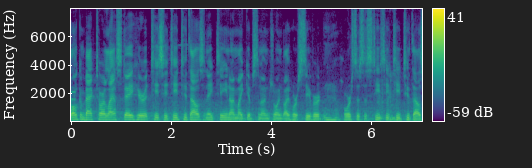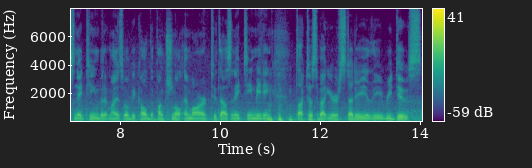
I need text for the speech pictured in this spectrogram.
Welcome back to our last day here at TCT 2018. I'm Mike Gibson. I'm joined by Horst Sievert. Horst, this is TCT 2018, but it might as well be called the Functional MR 2018 meeting. Talk to us about your study, the REDUCE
